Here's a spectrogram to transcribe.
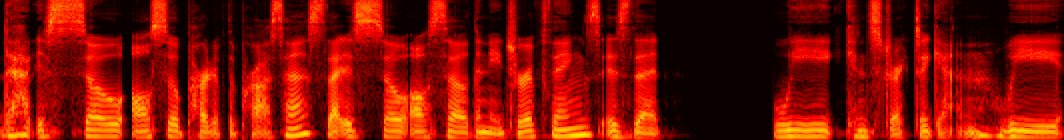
that is so also part of the process that is so also the nature of things is that we constrict again. We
